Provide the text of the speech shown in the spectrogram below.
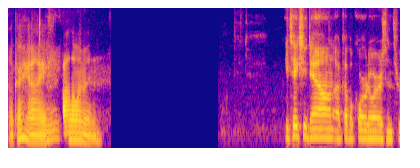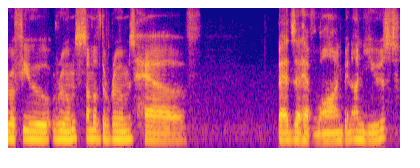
Okay, I follow him in. He takes you down a couple corridors and through a few rooms. Some of the rooms have beds that have long been unused.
